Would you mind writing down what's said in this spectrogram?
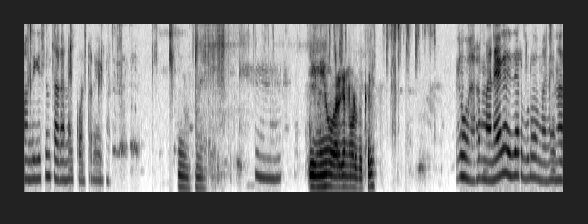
ಅಂದಿಗೆ ಸಡನ್ ಆಗಿ ಕೊಟ್ರೆ ಈಗ. ಹ್ಮ್ ಹ್ಮ್. ಹ್ಮ್. ಈಗ ನೀವು ಹೊರಗೆ ನೋಡ್ಬೇಕಲ್ಲ? ಮನ್ಯಾಗ ಇದಾರ ಬಿಡು ಮನೇನಾರ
